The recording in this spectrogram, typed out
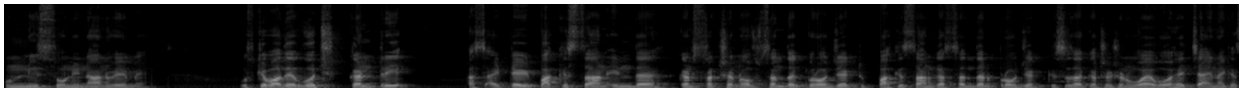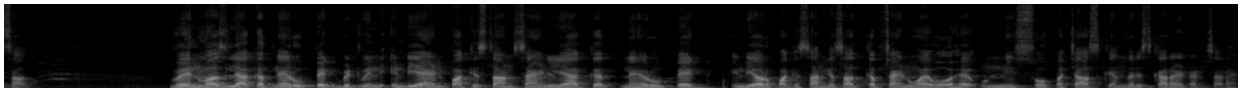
उन्नीस सौ निन्यानवे में। उसके बाद है which country assisted Pakistan in the construction of Saindak project Pakistan का संदर प्रोजेक्ट किसके साथ कंस्ट्रक्शन हुआ है वो है चाइना के साथ when was Liaquat Nehru pact between India and Pakistan sign Liaquat Nehru pact India और पाकिस्तान के साथ कब साइन हुआ है वो है 1950 के अंदर इसका राइट आंसर है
